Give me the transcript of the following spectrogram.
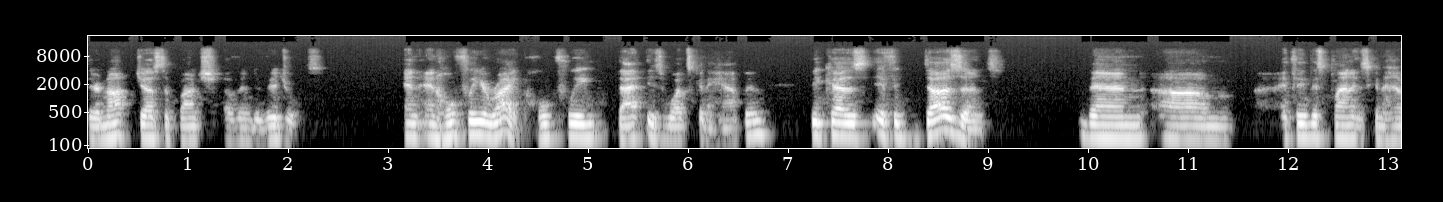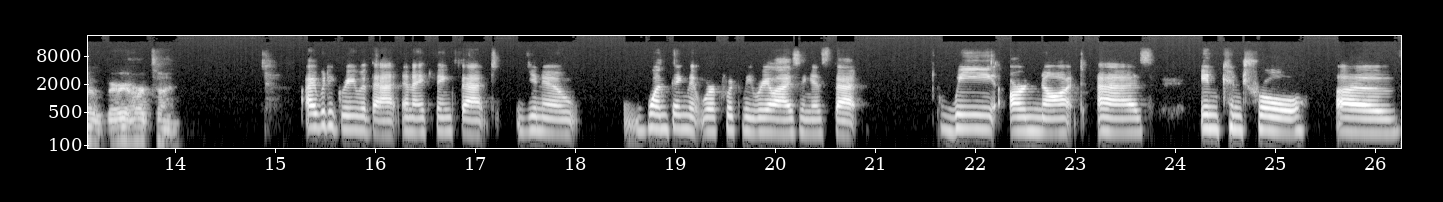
They're not just a bunch of individuals. And, and hopefully you're right. Hopefully that is what's going to happen. Because if it doesn't, then um, I think this planet is going to have a very hard time. I would agree with that. And I think that, you know, one thing that we're quickly realizing is that we are not as in control of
